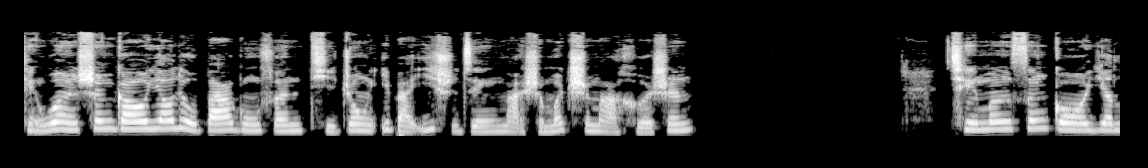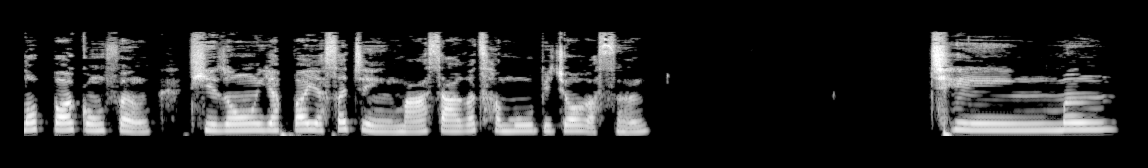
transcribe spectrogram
请问身高幺六八公分，体重一百一十斤，买什么尺码合身？请问身高一六八公分，体重一百一十斤，买啥个尺码比较合身？请问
